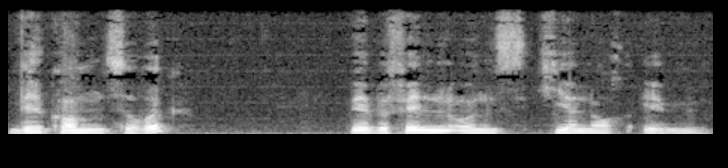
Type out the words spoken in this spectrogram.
Willkommen zurück. Wir befinden uns hier noch im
